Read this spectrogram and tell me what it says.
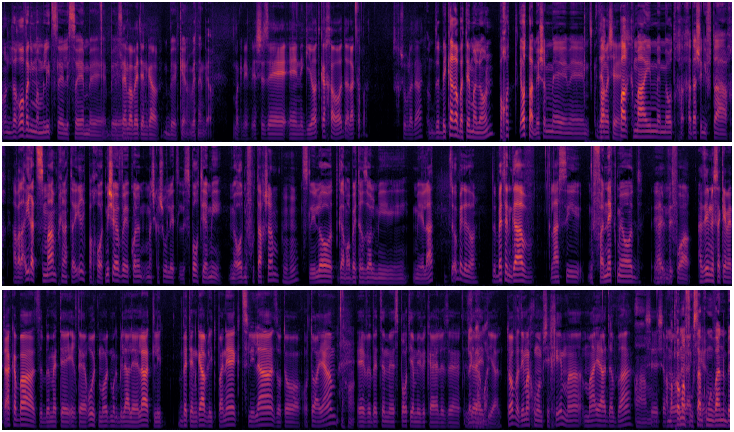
לרוב אני ממליץ לסיים ב... לסיים בבטן גב. ב... כן, בבטן גב. מגניב. יש איזה נגיעות ככה עוד על עקבה? חשוב לדעת. זה בעיקר הבתי מלון, פחות, עוד פעם, יש שם אה, אה, פאר-. פארק מים מאוד חדש שנפתח, אבל העיר עצמה, מבחינת העיר, היא פחות. מי שאוהב אה, כל מה שקשור לספורט ימי, מאוד מפותח שם. מהמם. צלילות, גם הרבה יותר זול מאילת. זהו בגדול. זה בטן גב, קלאסי, מפנק מאוד, אה, מפואר. אז אם נסכם את עקבה, זה באמת אה, עיר תיירות מאוד מקבילה לאילת, בטן גב, להתפנק, צלילה, זה אותו, אותו הים, נכון. אה, ובעצם אה, ספורט ימי וכאלה, זה, זה. האידיאל. טוב, אז אם אנחנו ממשיכים, מה, מה היעד הבא? ששווה המקום המפורסם? כמובן ב-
